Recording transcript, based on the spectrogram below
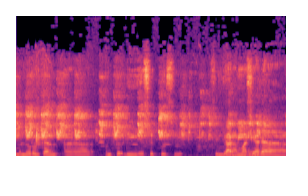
menurunkan eh, untuk dieksekusi sehingga Kami- masih ada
